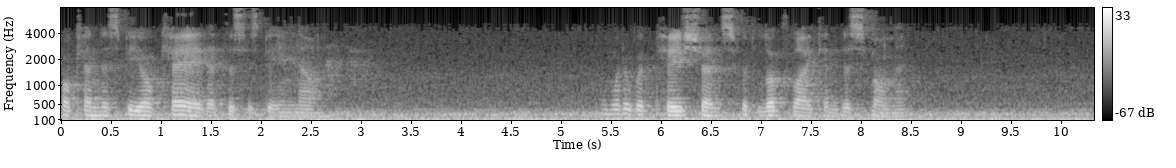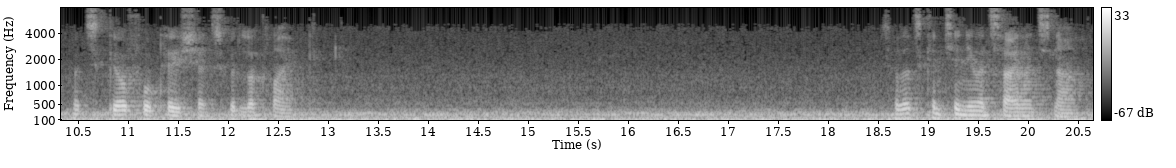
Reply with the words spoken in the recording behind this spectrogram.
Or can this be okay that this is being known? I wonder what patience would look like in this moment. What skillful patience would look like. So let's continue in silence now.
